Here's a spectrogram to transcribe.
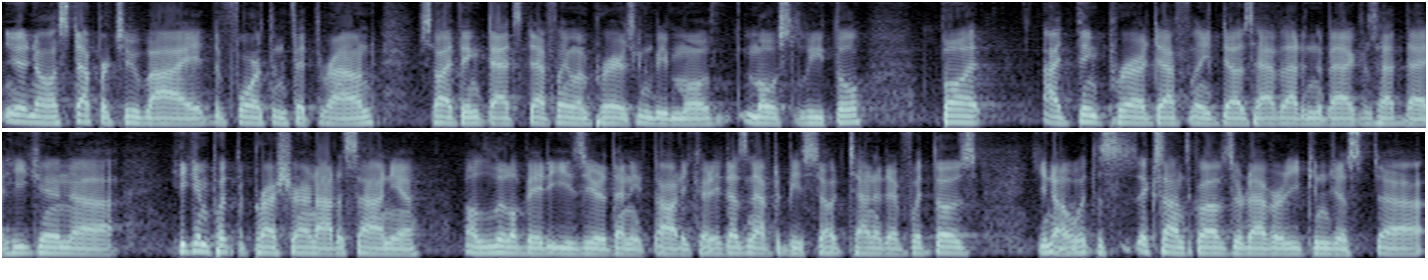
you know a step or two by the fourth and fifth round. So I think that's definitely when Pereira is going to be most most lethal. But I think Pereira definitely does have that in the back of his head that he can uh, he can put the pressure on Adesanya a little bit easier than he thought he could. He doesn't have to be so tentative with those you know with the six ounce gloves or whatever. You can just uh,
